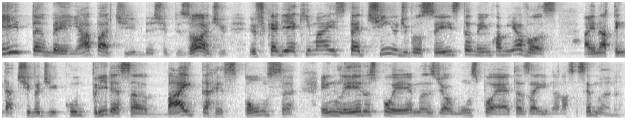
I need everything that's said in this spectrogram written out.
E também, a partir deste episódio, eu ficaria aqui mais pertinho de vocês também com a minha voz. Aí na tentativa de cumprir essa baita responsa em ler os poemas de alguns poetas aí na nossa semana.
